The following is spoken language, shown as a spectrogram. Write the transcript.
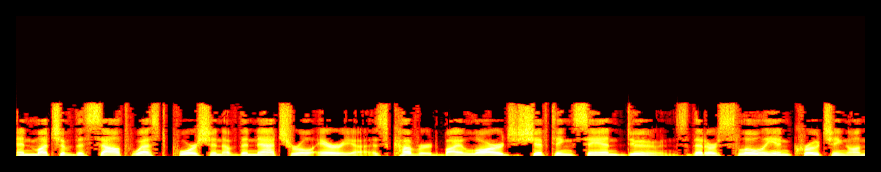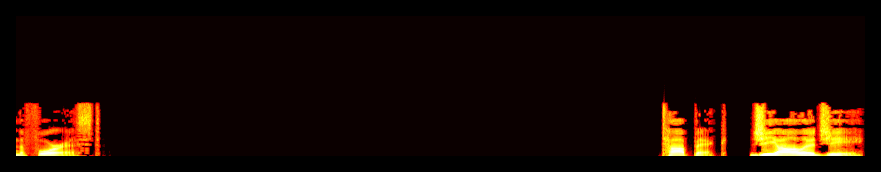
and much of the southwest portion of the natural area is covered by large shifting sand dunes that are slowly encroaching on the forest. Topic: Geology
